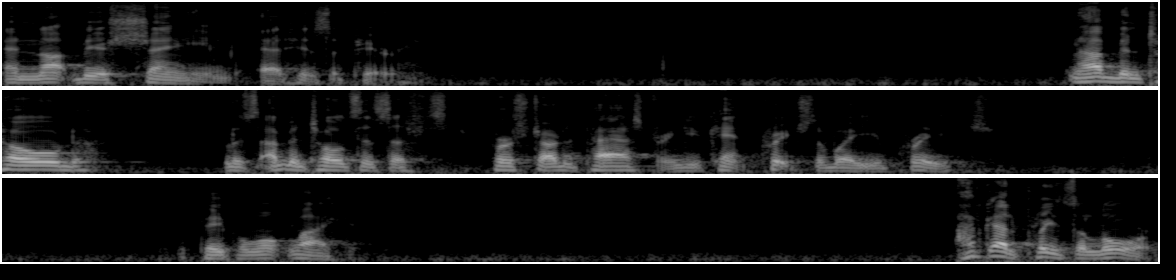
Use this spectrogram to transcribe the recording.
and not be ashamed at His appearing. And I've been told, I've been told since I first started pastoring, you can't preach the way you preach. People won't like it. I've got to please the Lord,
